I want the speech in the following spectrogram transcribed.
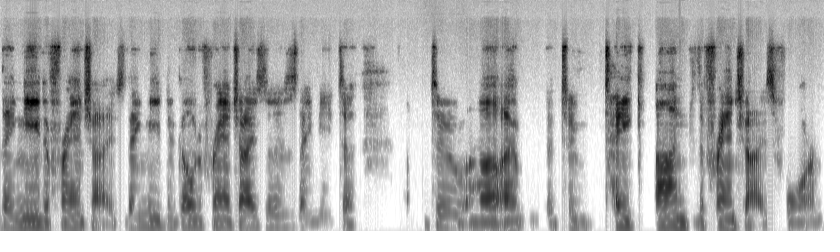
they need a franchise. They need to go to franchises. They need to to uh, to take on the franchise form.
